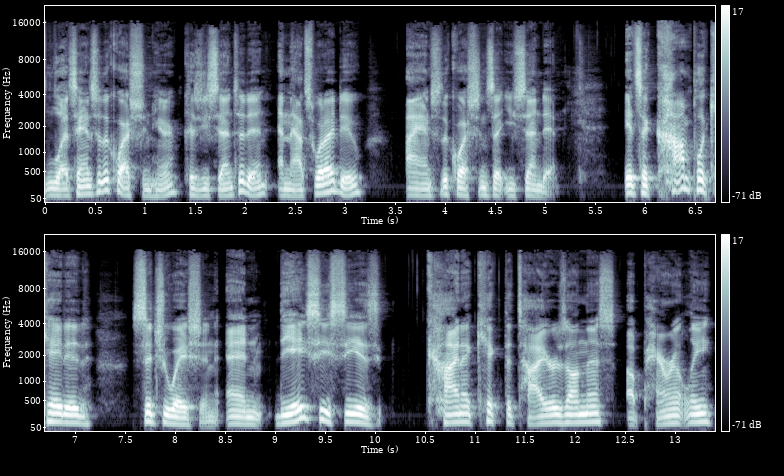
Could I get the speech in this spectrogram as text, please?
let's answer the question here because you sent it in, and that's what I do. I answer the questions that you send in. It's a complicated situation, and the ACC is kind of kicked the tires on this, apparently,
